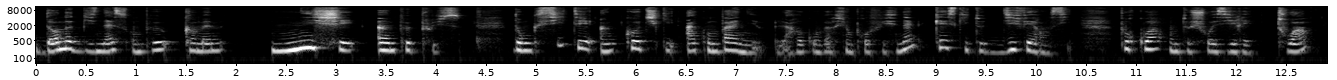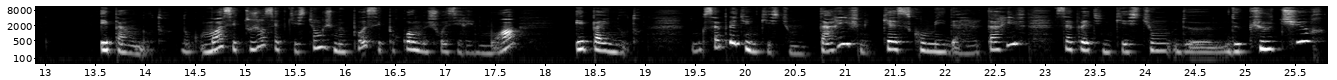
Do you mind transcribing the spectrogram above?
dans notre business on peut quand même nicher un peu plus. Donc si tu es un coach qui accompagne la reconversion professionnelle, qu'est-ce qui te différencie? Pourquoi on te choisirait toi et pas un autre? Donc moi, c'est toujours cette question que je me pose, c'est pourquoi on me choisirait moi et pas une autre? Donc ça peut être une question de tarif, mais qu'est-ce qu'on met derrière le tarif? Ça peut être une question de, culture,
